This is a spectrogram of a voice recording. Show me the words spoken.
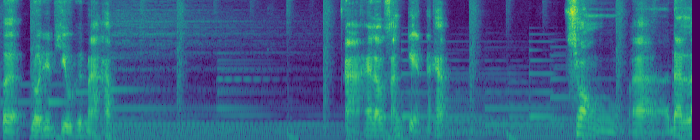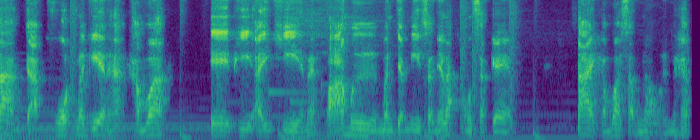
เปิด r o y a l Q ขึ้นมาครับ อ่าให้เราสังเกตนะครับ ช่องออด้านล่างจากโค้ดเมื่อกี้นะฮะคำว่า API key เห็นไหมขวามือมันจะมีสัญลักษณ์ของสแกน ใต้คำว่าสำเนาเห็นไหมครับ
